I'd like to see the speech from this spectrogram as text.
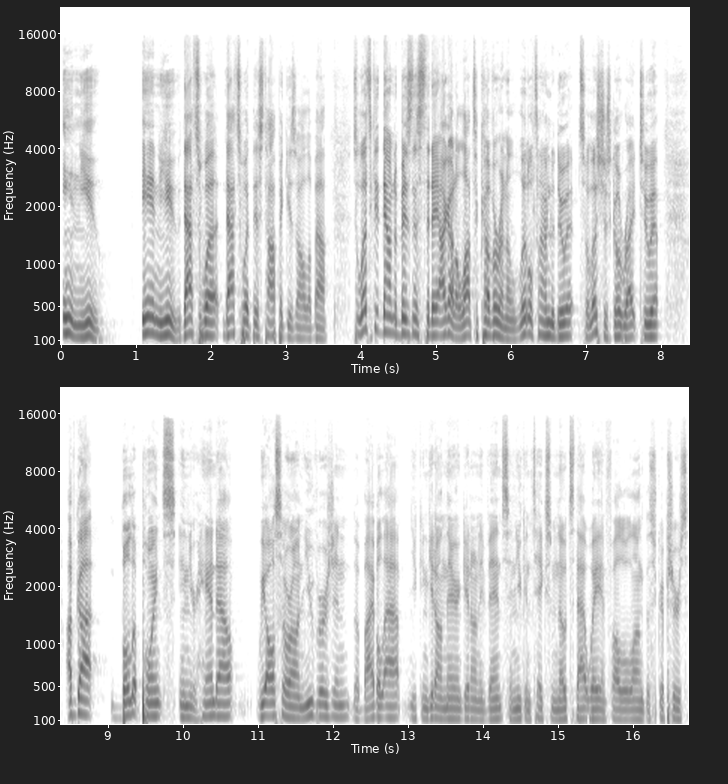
in you in you. That's what that's what this topic is all about. So let's get down to business today. I got a lot to cover and a little time to do it. So let's just go right to it. I've got bullet points in your handout. We also are on YouVersion, the Bible app. You can get on there and get on events, and you can take some notes that way and follow along the scriptures.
